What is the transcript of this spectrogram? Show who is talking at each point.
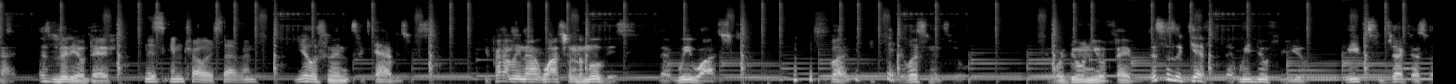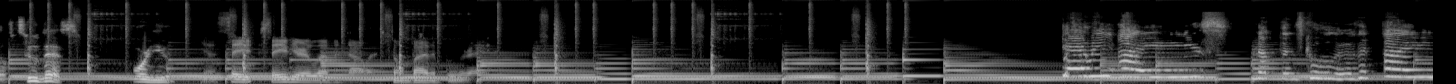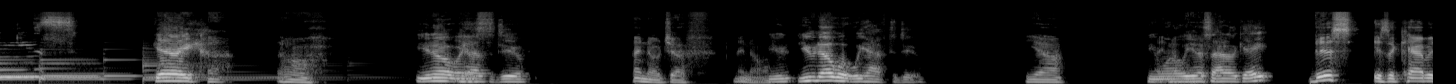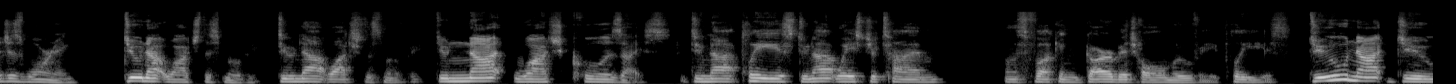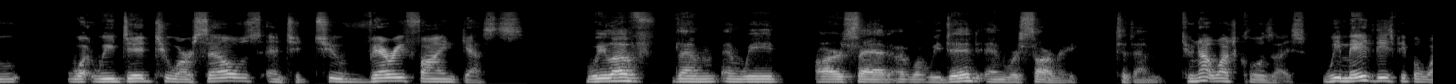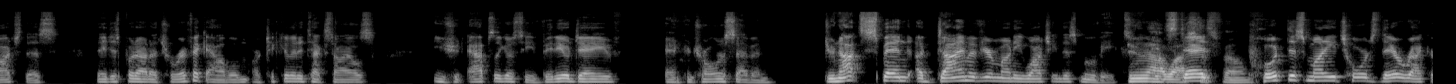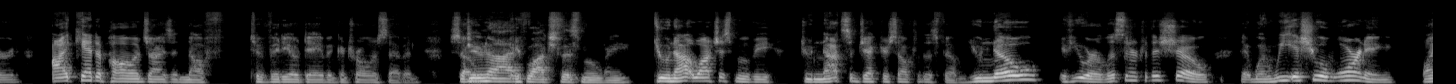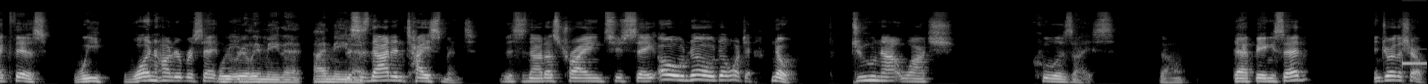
Speaker 1: All right, this is Video Dave.
Speaker 2: This is Controller 7.
Speaker 1: You're listening to Cabbages. You're probably not watching the movies that we watched, but you're listening to them. We're doing you a favor. This is a gift that we do for you. We subject ourselves to this for you.
Speaker 2: Yeah, save, save your $11. Don't buy the Blu ray.
Speaker 3: Gary Ice. Nothing's cooler than ice. Gary, uh,
Speaker 4: Oh,
Speaker 3: you know what we
Speaker 4: Yes.
Speaker 3: have to do.
Speaker 4: I know, Jeff. I know.
Speaker 3: You you know what we have to do.
Speaker 4: yeah.
Speaker 3: You
Speaker 4: I
Speaker 3: want to lead us out of the gate?
Speaker 4: This is a cabbage's warning. Do not watch this movie.
Speaker 3: Do not watch this movie.
Speaker 4: Do not watch Cool as Ice.
Speaker 3: Do not, please, do not waste your time on this fucking garbage hole movie. Please.
Speaker 4: Do not do what we did to ourselves and to two very fine guests.
Speaker 3: We love them and we are sad at what we did and we're sorry to them.
Speaker 4: Do not watch as Ice. We made these people watch this. They just put out a terrific album, Articulated Textiles. You should absolutely go see Video Dave and Controller 7. Do not spend a dime of your money watching this movie.
Speaker 3: Do not watch this film.
Speaker 4: Put this money towards their record. I can't apologize enough to Video Dave and Controller 7. So
Speaker 3: Do not
Speaker 4: if-
Speaker 3: watch this movie.
Speaker 4: do not watch this movie. Do not subject yourself to this film. You know, if you are a listener to this show, that when we issue a warning like this, we 100%
Speaker 3: We
Speaker 4: mean
Speaker 3: really
Speaker 4: it.
Speaker 3: mean it. I mean
Speaker 4: This
Speaker 3: it.
Speaker 4: is not enticement. This is not us trying to say, oh, no, don't watch it. No, do not watch Cool as Ice.
Speaker 3: Don't.
Speaker 4: That being said, enjoy the show.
